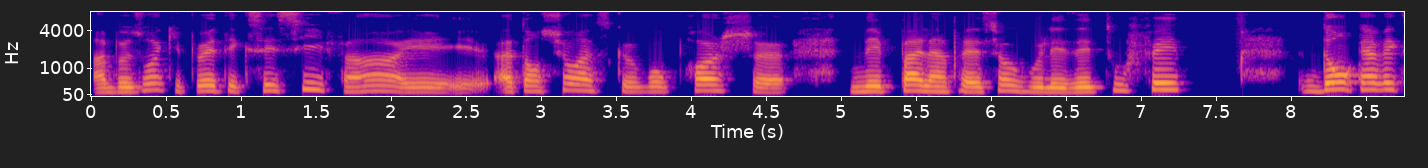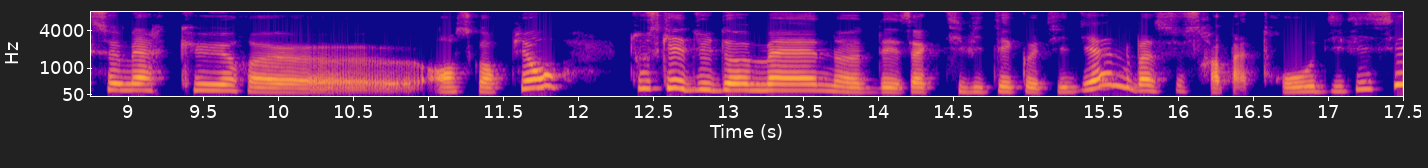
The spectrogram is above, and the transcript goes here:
un besoin qui peut être excessif, hein, et attention à ce que vos proches n'aient pas l'impression que vous les étouffez. Donc avec ce Mercure euh, en Scorpion, tout ce qui est du domaine des activités quotidiennes, ben, ce sera pas trop difficile,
